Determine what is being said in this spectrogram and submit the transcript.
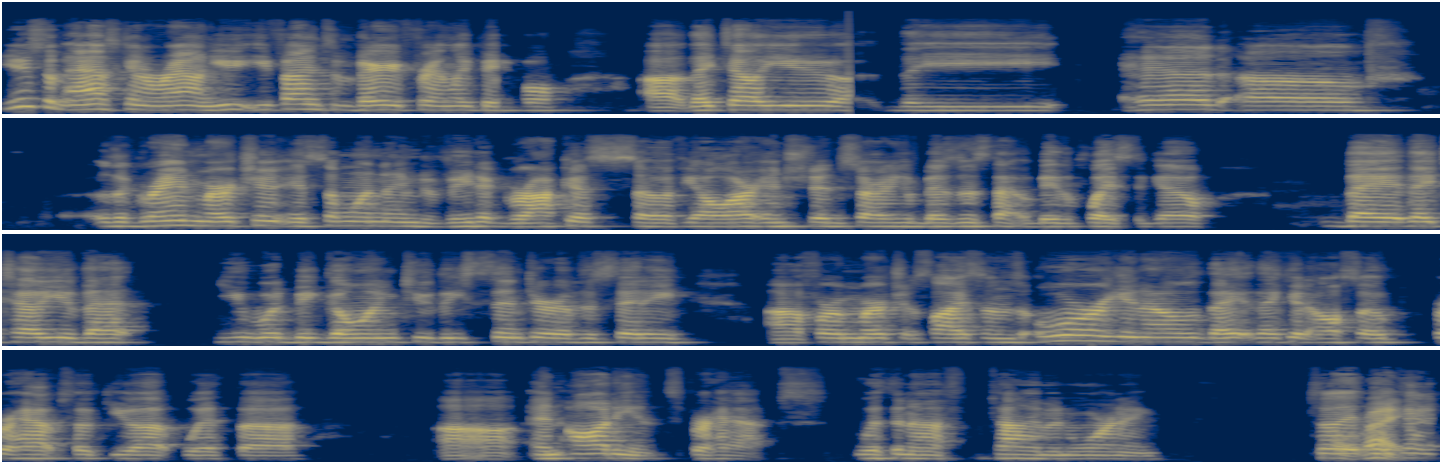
you do some asking around you you find some very friendly people uh, they tell you the head of the grand merchant is someone named vita gracchus so if y'all are interested in starting a business that would be the place to go they they tell you that you would be going to the center of the city uh, for a merchant's license or you know they they could also perhaps hook you up with uh, uh, an audience perhaps with enough time and warning so they, right. they, kind of,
